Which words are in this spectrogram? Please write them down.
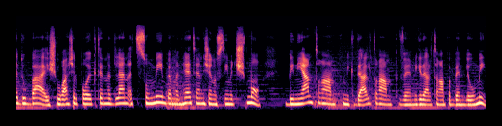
עד דובאי, שורה של פרויקטי נדל"ן עצומים במנהטן שנושאים את שמו, בניין טראמפ, מגדל טראמפ ומגדל טראמפ הבינלאומי.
